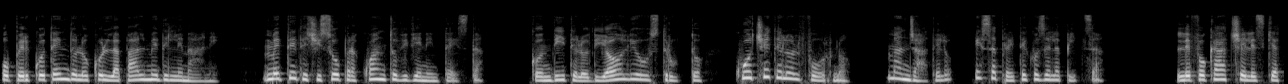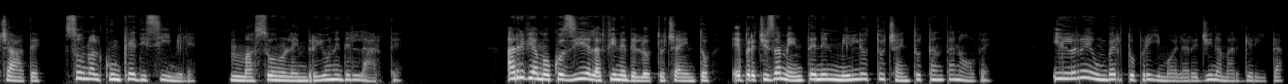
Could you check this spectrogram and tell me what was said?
o percuotendolo con la palme delle mani. Metteteci sopra quanto vi viene in testa. Conditelo di olio o strutto, cuocetelo al forno, mangiatelo e saprete cos'è la pizza. Le focacce e le schiacciate sono alcunché di simile, ma sono l'embrione dell'arte. Arriviamo così alla fine dell'Ottocento e precisamente nel 1889 il re Umberto I e la regina Margherita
